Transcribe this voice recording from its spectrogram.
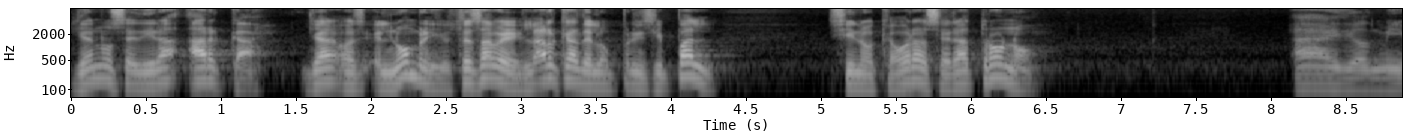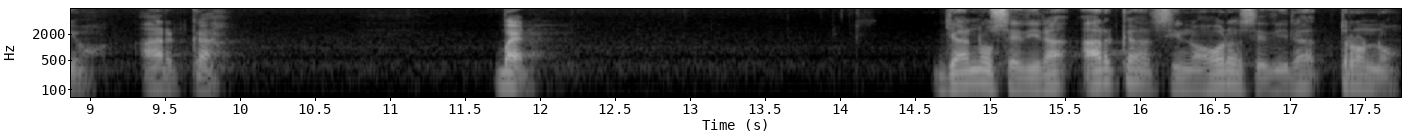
ya no se dirá arca, ya el nombre, usted sabe, el arca de lo principal, sino que ahora será trono. Ay, Dios mío, arca. Bueno, ya no se dirá arca, sino ahora se dirá trono.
